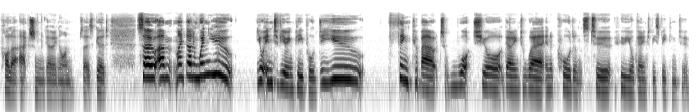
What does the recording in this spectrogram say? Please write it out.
collar action going on, so it's good. So, um, my darling, when you you're interviewing people, do you think about what you're going to wear in accordance to who you're going to be speaking to?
